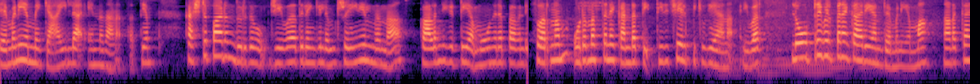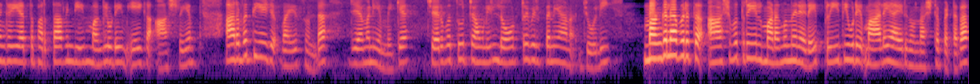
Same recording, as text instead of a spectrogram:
രമണിയമ്മയ്ക്കായില്ല എന്നതാണ് സത്യം. കഷ്ടപ്പാടും ദുരിതവും ജീവിതത്തിലെങ്കിലും ട്രെയിനിൽ നിന്ന് കളഞ്ഞു കിട്ടിയ മൂന്നര സ്വർണം ഉടമസ്ഥനെ കണ്ടെത്തി തിരിച്ചേൽപ്പിക്കുകയാണ് ഇവർ. ലോട്ടറി വിൽപ്പനക്കാരിയാണ് രമണിയമ്മ. നടക്കാൻ കഴിയാത്ത ഭർത്താവിന്റെയും മകളുടെയും ഏക ആശ്രയം. അറുപത്തിയേഴ് വയസ്സുണ്ട് രമണിയമ്മയ്ക്ക്. ചെറുവത്തൂർ ടൗണിൽ ലോട്ടറി വിൽപ്പനയാണ് ജോലി. മംഗലാപുരത്ത് ആശുപത്രിയിൽ മടങ്ങുന്നതിനിടെ പ്രീതിയുടെ മാലയായിരുന്നു നഷ്ടപ്പെട്ടത്.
